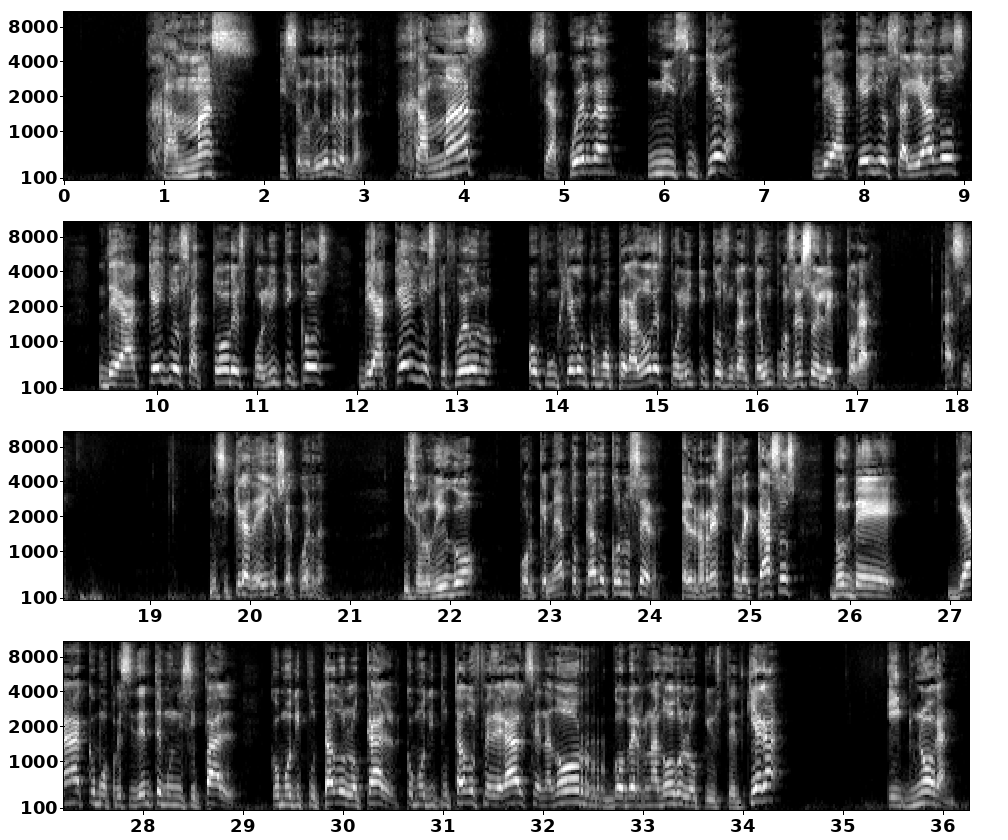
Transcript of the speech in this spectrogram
jamás, y se lo digo de verdad, jamás se acuerdan ni siquiera de aquellos aliados, de aquellos actores políticos, de aquellos que fueron o fungieron como operadores políticos durante un proceso electoral. Así. Ni siquiera de ellos se acuerdan. Y se lo digo porque me ha tocado conocer el resto de casos donde ya como presidente municipal, como diputado local, como diputado federal, senador, gobernador o lo que usted quiera, ignoran,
